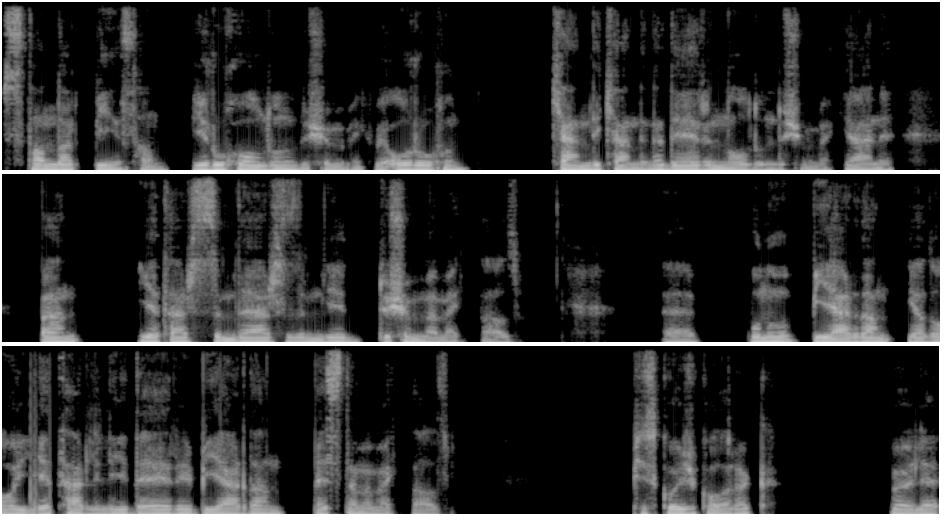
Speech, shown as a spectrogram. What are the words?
standart bir insan, bir ruh olduğunu düşünmek ve o ruhun kendi kendine değerinin olduğunu düşünmek. Yani ben yetersizim, değersizim diye düşünmemek lazım. Ee, bunu bir yerden ya da o yeterliliği, değeri bir yerden beslememek lazım. Psikolojik olarak böyle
